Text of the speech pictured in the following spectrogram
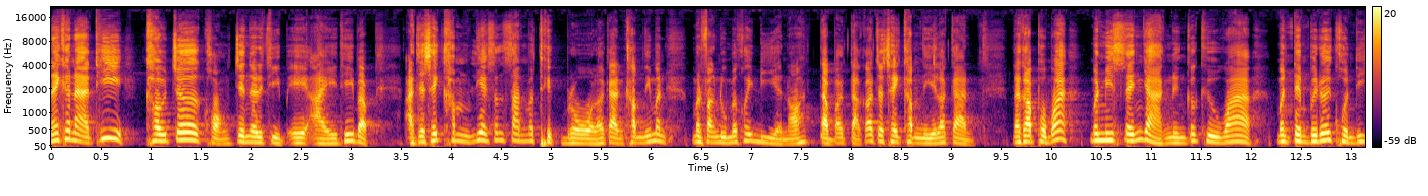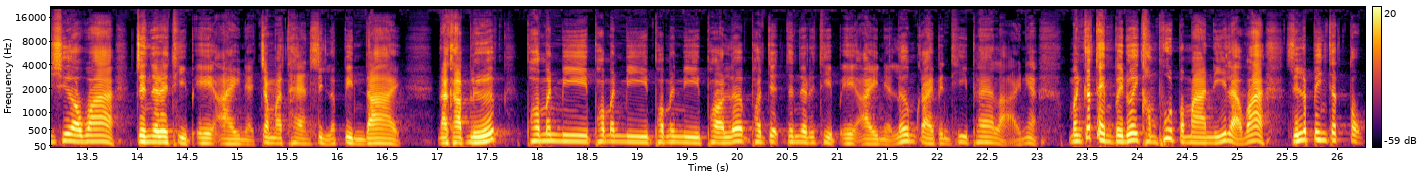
ในขณะที่ culture ของ generative AI ที่แบบอาจจะใช้คำเรียกสั้นๆว่า tech bro แล้วกันคำนี้มันมันฟังดูไม่ค่อยดีอะเนาะแต่แต่ก็จะใช้คำนี้แล้วกันนะครับผมว่ามันมีเซนส์อย่างหนึ่งก็คือว่ามันเต็มไปด้วยคนที่เชื่อว่า generative AI เนี่ยจะมาแทนศิลปินได้ นะครับหรือพอมันมีพอมันมีพอมันมีพอเริ่มพอ generative AI เนี่ยเริ่มกลายเป็นที่แพร่หลายเนี่ยมันก็เต็มไปด้วยคำพูดประมาณนี้แหละว่า ศิลปินจะตก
